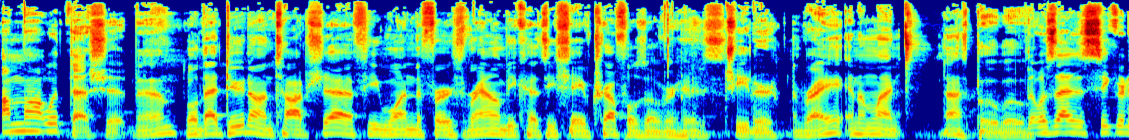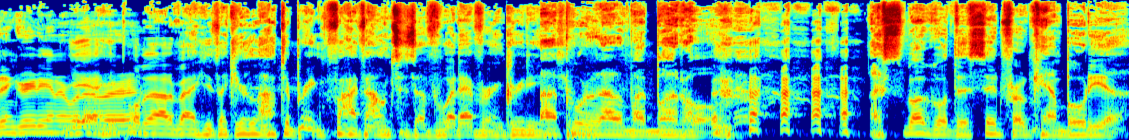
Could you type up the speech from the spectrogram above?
I'm not with that shit, man. Well, that dude on Top Chef, he won the first round because he shaved truffles over his Cheater. right, and I'm like, that's boo boo. Was that his secret ingredient or whatever? Yeah, he pulled it out of bag. He's like, you're allowed to bring five ounces of whatever ingredient." I pulled it out of my butthole. I smuggled this in from Cambodia.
